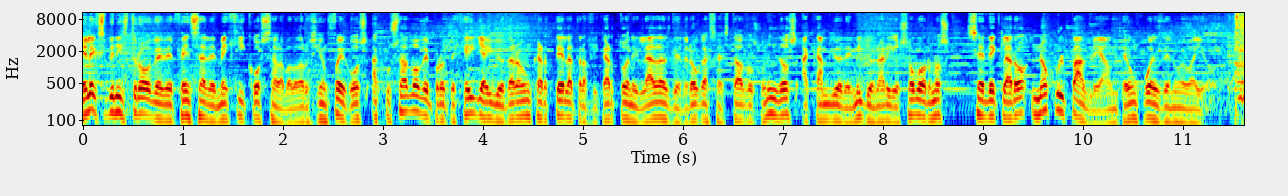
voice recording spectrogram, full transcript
El exministro de Defensa de México, Salvador Cienfuegos, acusado de proteger y ayudar a un cartel a traficar toneladas de drogas a Estados Unidos a cambio de millonarios sobornos, se declaró no culpable ante un juez de Nueva York.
